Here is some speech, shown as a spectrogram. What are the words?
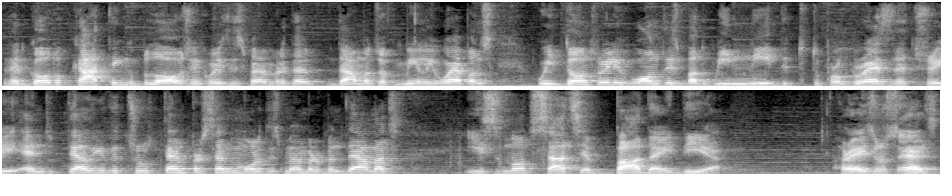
Then go to Cutting Blows, increase dismemberment damage of melee weapons. We don't really want this, but we need it to progress the tree, and to tell you the truth, 10% more dismemberment damage is not such a bad idea. Razor's Edge,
